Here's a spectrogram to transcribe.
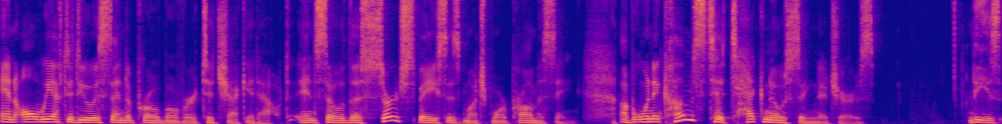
And all we have to do is send a probe over to check it out. And so the search space is much more promising. Uh, but when it comes to techno signatures, these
